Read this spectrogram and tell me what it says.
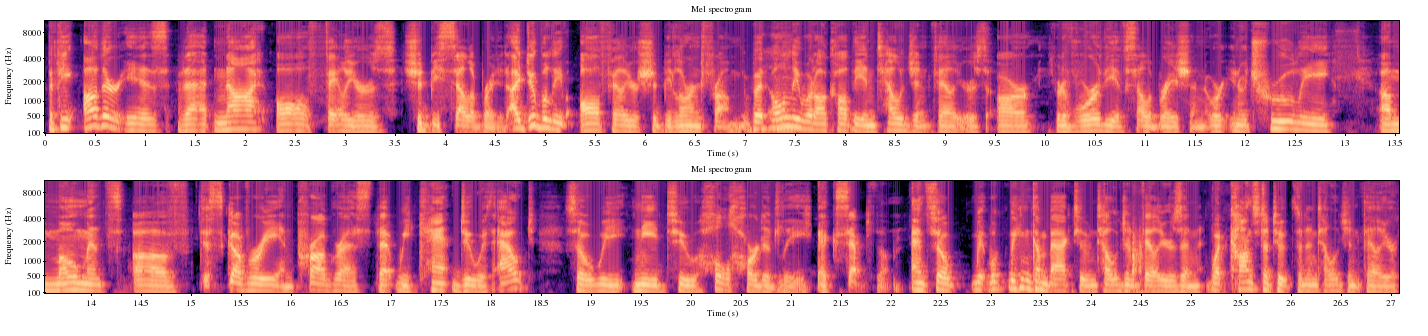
But the other is that not all failures should be celebrated. I do believe all failures should be learned from, but mm-hmm. only what I'll call the intelligent failures are sort of worthy of celebration or, you know, truly uh, moments of discovery and progress that we can't do without so we need to wholeheartedly accept them. And so we, we can come back to intelligent failures and what constitutes an intelligent failure.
